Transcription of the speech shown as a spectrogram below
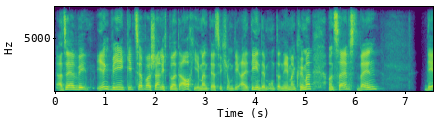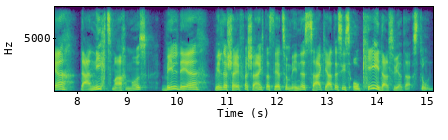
Also irgendwie gibt es ja wahrscheinlich dort auch jemand, der sich um die IT in dem Unternehmen kümmert. Und selbst wenn der da nichts machen muss, will der, will der Chef wahrscheinlich, dass der zumindest sagt, ja, das ist okay, dass wir das tun.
